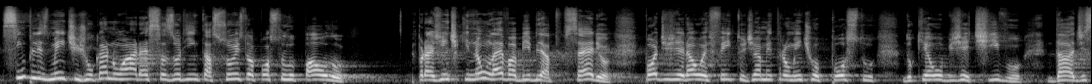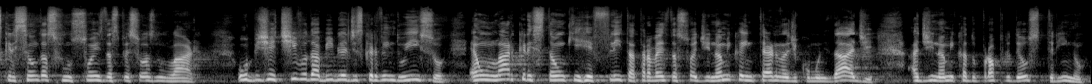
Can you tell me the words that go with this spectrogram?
Simplesmente jogar no ar essas orientações do apóstolo Paulo para a gente que não leva a Bíblia a sério, pode gerar o efeito diametralmente oposto do que é o objetivo da descrição das funções das pessoas no lar. O objetivo da Bíblia descrevendo isso é um lar cristão que reflita, através da sua dinâmica interna de comunidade, a dinâmica do próprio Deus Trino,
